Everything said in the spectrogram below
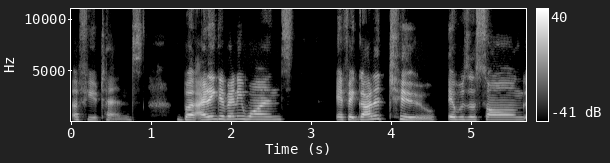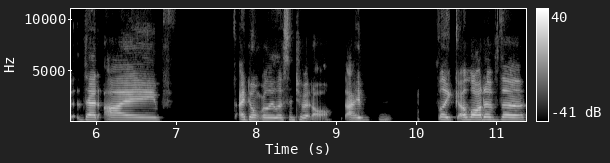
a few tens. But I didn't give any ones. If it got a two, it was a song that I've I don't really listen to at all. I like a lot of the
